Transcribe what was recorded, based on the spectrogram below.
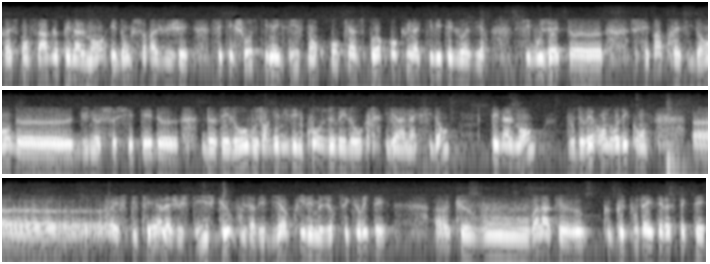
responsable pénalement et donc sera jugée. C'est quelque chose qui n'existe dans aucun sport, aucune activité de loisir. Si vous êtes, euh, je sais pas, président de- d'une société de, de vélo, vous organisez une course de vélo, il y a un accident, pénalement, vous devez rendre des comptes. Euh, expliquer à la justice que vous avez bien pris les mesures de sécurité. Euh, que vous voilà que, que tout a été respecté.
